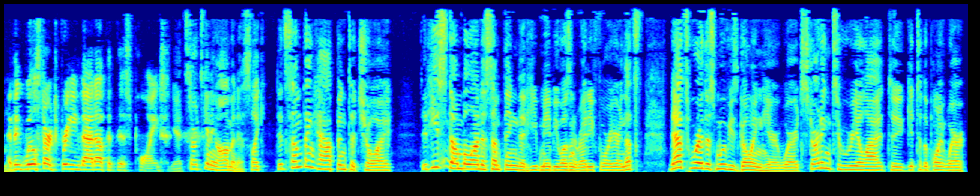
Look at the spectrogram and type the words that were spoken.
I hmm. think Will starts bringing that up at this point. Yeah, it starts getting ominous. Like, did something happen to Choi? Did he stumble onto something that he maybe wasn't ready for here? And that's that's where this movie's going here, where it's starting to realize to get to the point where,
